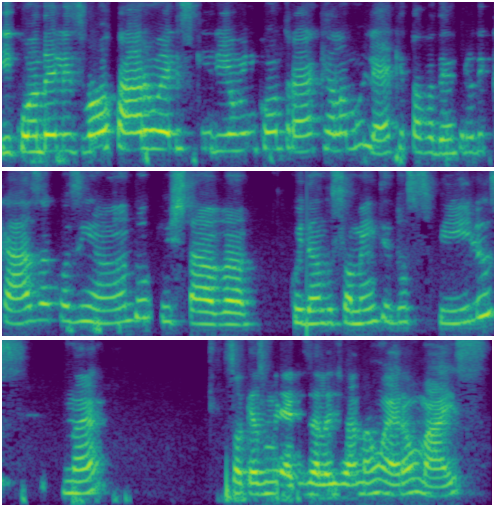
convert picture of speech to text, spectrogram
E quando eles voltaram, eles queriam encontrar aquela mulher que estava dentro de casa cozinhando, que estava cuidando somente dos filhos, né? Só que as mulheres elas já não eram mais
